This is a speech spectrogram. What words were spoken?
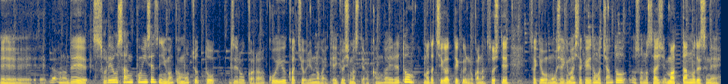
えー、なので、それを参考にせずに、なんかもうちょっとゼロからこういう価値を世の中に提供しますっていうのを考えると、また違ってくるのかな。そして、先ほど申し上げましたけれども、ちゃんとその最初、末端のですね、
